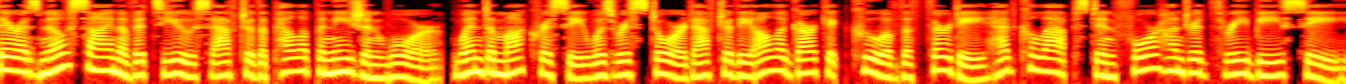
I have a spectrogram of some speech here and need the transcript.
There is no sign of its use after the Peloponnesian War, when democracy was restored after the oligarchic coup of the Thirty had collapsed in 403 BC.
